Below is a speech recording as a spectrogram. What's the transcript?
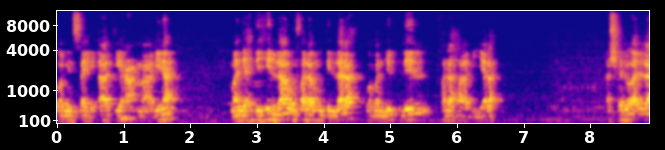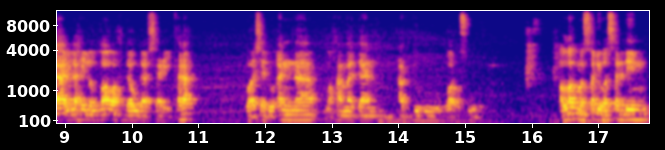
wa min sayyiati a'malina. Man yahdihillahu fala mudhillalah wa man yudlil fala hadiyalah. Asyhadu an la wahdahu la syarikalah wa asyhadu anna Muhammadan abduhu wa rasuluh. Allahumma salli wa sallim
